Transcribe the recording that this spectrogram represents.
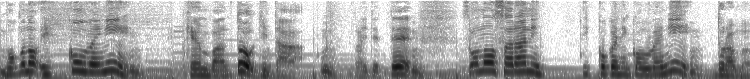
ん。僕の1個上に鍵盤とギタうん。ーがいてて、うん。そのさらに1個か2個上にうん。ドラム、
